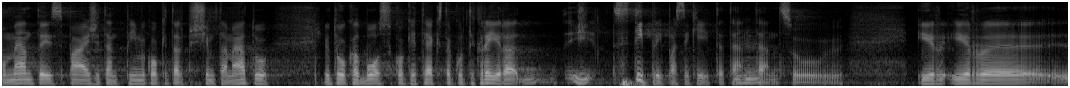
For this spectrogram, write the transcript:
momentais, pavyzdžiui, ten paimi kokį tarp šimtą metų lietuvių kalbos kokį tekstą, kur tikrai yra stipriai pasikeitę ten, mhm. ten su... Ir, ir e,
